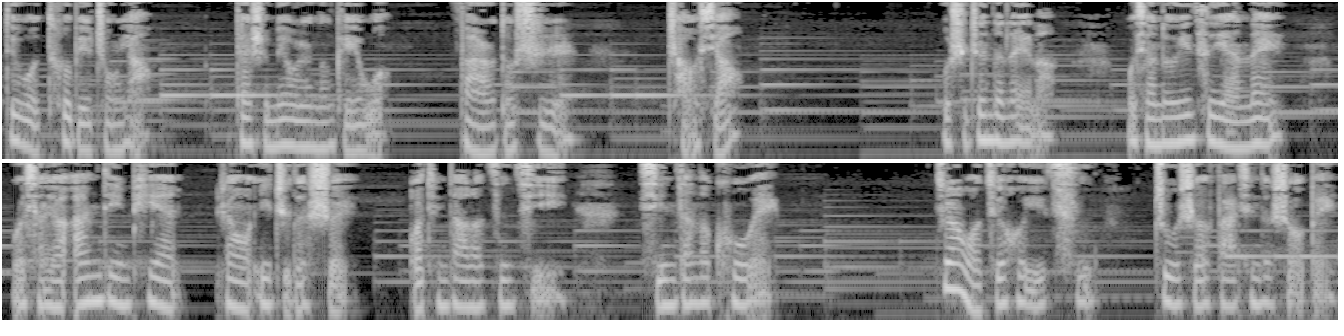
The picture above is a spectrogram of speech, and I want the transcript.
对我特别重要，但是没有人能给我，反而都是人。嘲笑。我是真的累了，我想流一次眼泪，我想要安定片让我一直的睡。我听到了自己心脏的枯萎，就让我最后一次注射发青的手背。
